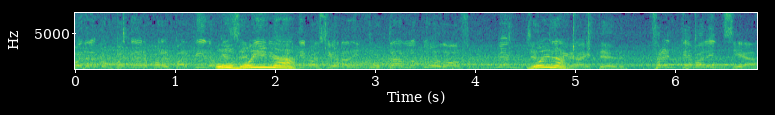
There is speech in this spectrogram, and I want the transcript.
pueden acompañar para el partido. Uh, buena. viene a continuación a disfrutarlo todos. Manchester Buena. United frente a Valencia.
